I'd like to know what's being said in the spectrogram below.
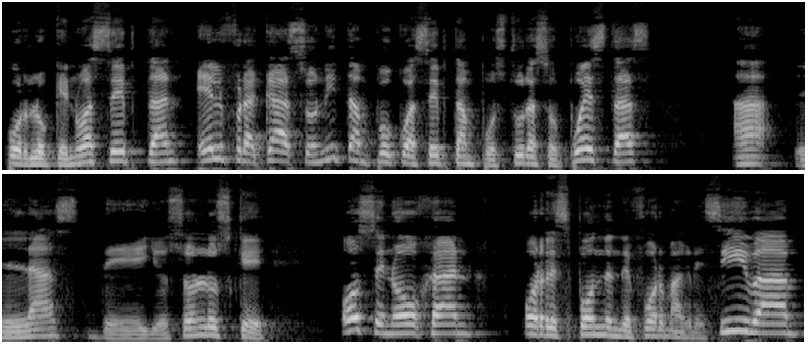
por lo que no aceptan el fracaso ni tampoco aceptan posturas opuestas a las de ellos. Son los que o se enojan o responden de forma agresiva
